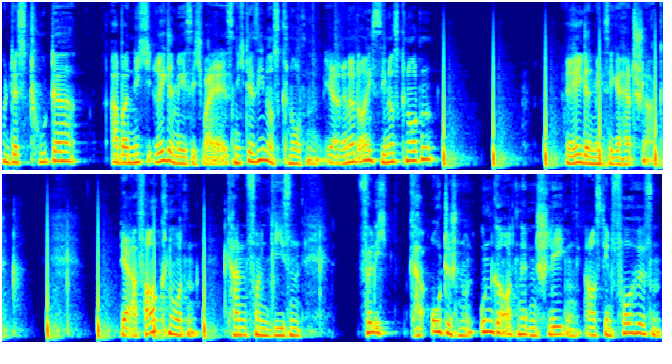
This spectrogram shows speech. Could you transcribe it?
Und das tut er aber nicht regelmäßig, weil er ist nicht der Sinusknoten. Ihr erinnert euch, Sinusknoten? Regelmäßiger Herzschlag. Der AV-Knoten kann von diesen völlig chaotischen und ungeordneten Schlägen aus den Vorhöfen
